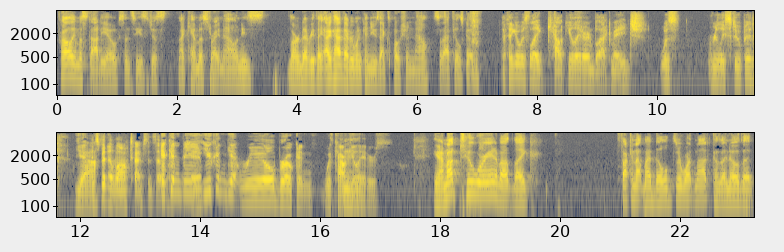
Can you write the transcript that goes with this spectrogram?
probably Mustadio since he's just my chemist right now, and he's learned everything. I have everyone can use X potion now, so that feels good. I think it was like calculator and black mage was really stupid. yeah. It's been a long time since that. It can be came. you can get real broken with mm-hmm. calculators. Yeah, I'm not too worried about like fucking up my builds or whatnot because I know that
